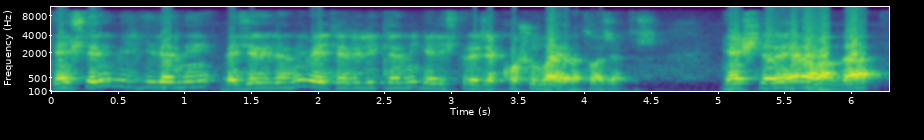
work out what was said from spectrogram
Gençlerin bilgilerini, becerilerini ve yeterliliklerini geliştirecek koşullar yaratılacaktır. Gençlere her alanda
